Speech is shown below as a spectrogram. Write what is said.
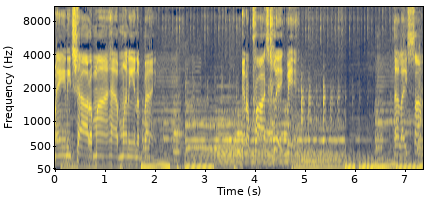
may any child of mine have money in the bank. Enterprise click, bitch summer.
